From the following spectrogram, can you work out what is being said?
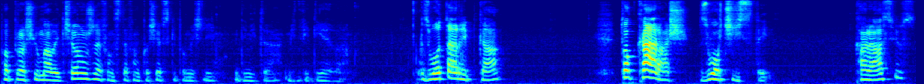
poprosił mały książę, von Stefan Kosiewski pomyśli Dymitra Midwiediewa. Złota rybka to karaś złocisty. Carasius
